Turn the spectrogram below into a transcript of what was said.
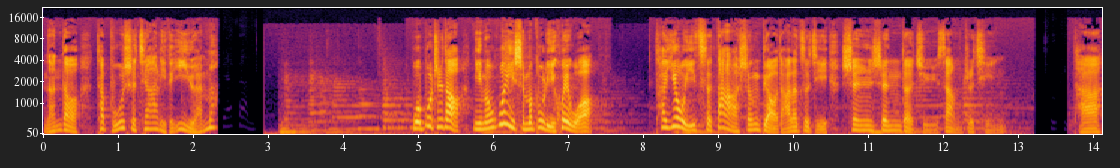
难道她不是家里的一员吗？我不知道你们为什么不理会我。他又一次大声表达了自己深深的沮丧之情。他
